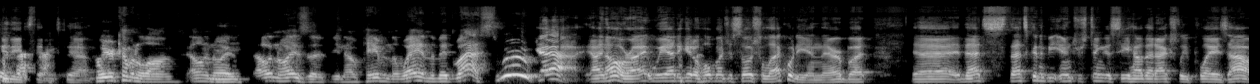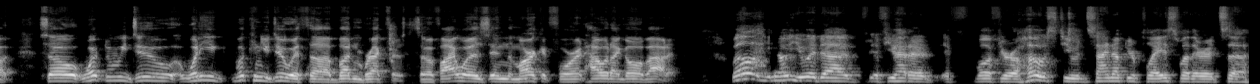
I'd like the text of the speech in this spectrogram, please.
to these things. Yeah. Oh, you're coming along, Illinois. Mm-hmm. Illinois is a you know paving the way in the Midwest. Woo! Yeah, I know, right? We had to get a whole bunch of social equity in there, but uh, that's that's going to be interesting to see how that actually plays out. So, what do we do? What do you? What can you do with uh, Bud and Breakfast? So, if I was in the market for it, how would I go about it? Well, you know, you would uh, if you had a if well if you're a host, you would sign up your place. Whether it's uh,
